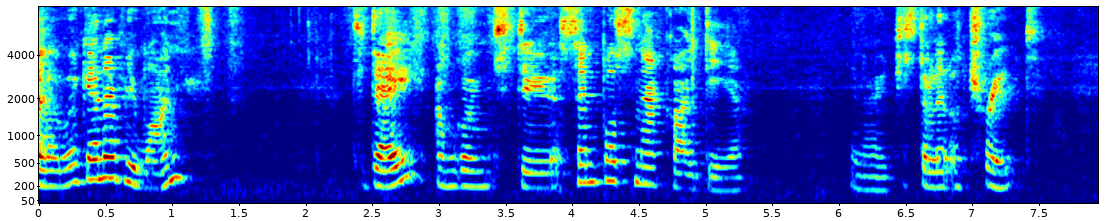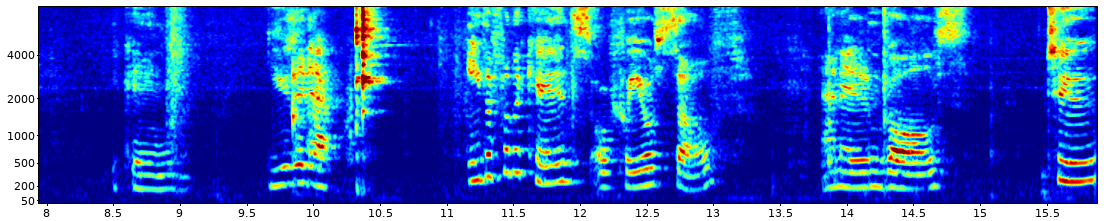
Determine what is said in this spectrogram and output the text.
Hello again everyone. Today I'm going to do a simple snack idea. You know, just a little treat. You can use it at either for the kids or for yourself. And it involves two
